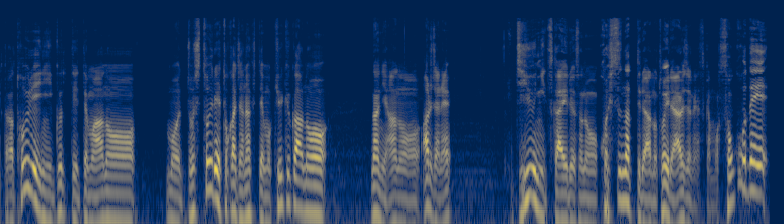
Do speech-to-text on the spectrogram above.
だからトイレに行くって言っても、あのー、もう女子トイレとかじゃなくても、究極あのー、何あのあるじゃね自由に使える、その、個室になってるあのトイレあるじゃないですか。もうそこで、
